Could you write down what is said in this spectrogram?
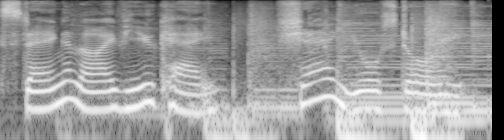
Staying Alive UK. Share your story.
